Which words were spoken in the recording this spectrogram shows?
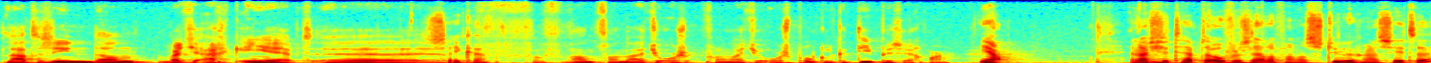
laten zien dan wat je eigenlijk in je hebt. Eh, Zeker. Van, van, vanuit, je vanuit je oorspronkelijke type, zeg maar. En als je het hebt over zelf aan het stuur gaan zitten.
